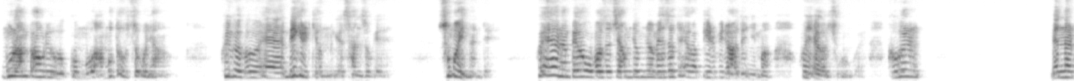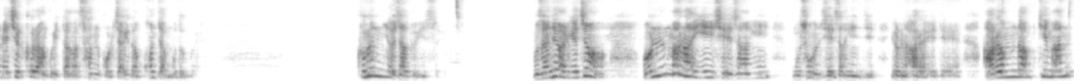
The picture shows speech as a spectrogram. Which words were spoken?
물한 방울이 없고 뭐 아무것도 없어 그냥. 그러니까 그 애 먹일 게 없는 게 산속에 숨어 있는데 그 애는 배가 고파서 잠점점 해서 애가 비르비르 하더니 막그 애가 죽은 거야. 그걸 맨날 며칠 끌어안고 있다가 산 골짜기다 혼자 묻은 거야. 그런 여자도 있어요. 무슨 지 알겠죠? 얼마나 이 세상이 무서운 세상인지 여러분 알아야 돼. 아름답지만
